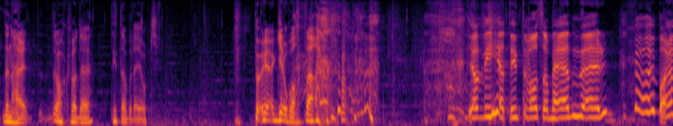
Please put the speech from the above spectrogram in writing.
Den här drakfödde tittar på dig och börjar gråta. jag vet inte vad som händer. Jag är bara...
